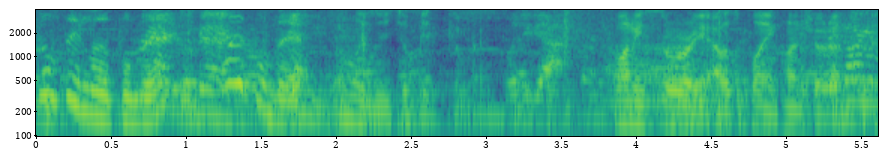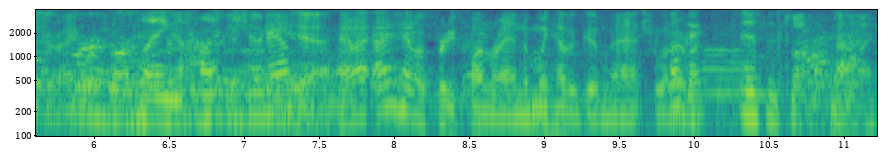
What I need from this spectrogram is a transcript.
Just a little bit. Little bit. What you got? Funny story. I was playing Hunt Showdown the other day, right? Playing a hunt showdown? Yeah, and I, I have a pretty fun random. We have a good match, whatever. Okay, this is key, by the way.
